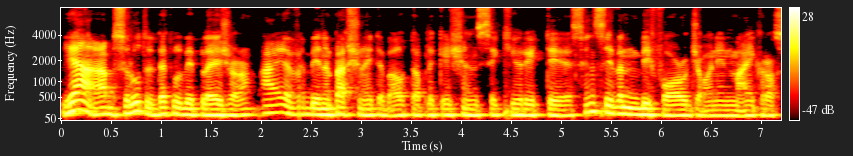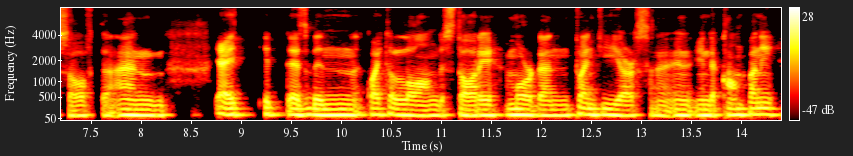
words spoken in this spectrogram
Yeah, absolutely. That will be a pleasure. I have been passionate about application security since even before joining Microsoft. And yeah, it, it has been quite a long story, more than 20 years in, in the company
